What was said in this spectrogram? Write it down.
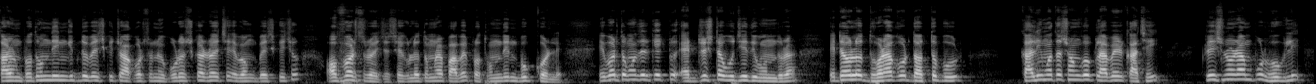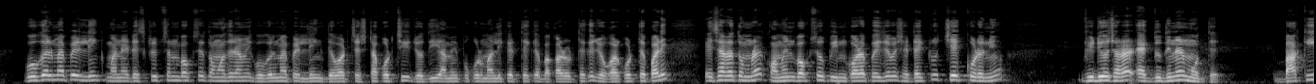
কারণ প্রথম দিন কিন্তু বেশ কিছু আকর্ষণীয় পুরস্কার রয়েছে এবং বেশ কিছু অফার্স রয়েছে। সেগুলো তোমরা পাবে প্রথম দিন বুক করলে। এবার তোমাদেরকে একটু অ্যাড্রেসটা বুঝিয়ে দিই বন্ধুরা। এটা হলো ধরাকোট দত্তপুর কালীমাতা সংঘ ক্লাবের কাছেই। কৃষ্ণরামপুর হুগলি। গুগল ম্যাপের লিঙ্ক মানে ডিসক্রিপশন বক্সে তোমাদের আমি গুগল ম্যাপের লিঙ্ক দেওয়ার চেষ্টা করছি, যদি আমি পুকুর মালিকের থেকে বা কারোর থেকে জোগাড় করতে পারি। এছাড়া তোমরা কমেন্ট বক্সেও পিন করা পেয়ে যাবে, সেটা একটু চেক করে নিও ভিডিও ছাড়ার এক দুদিনের মধ্যে। বাকি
